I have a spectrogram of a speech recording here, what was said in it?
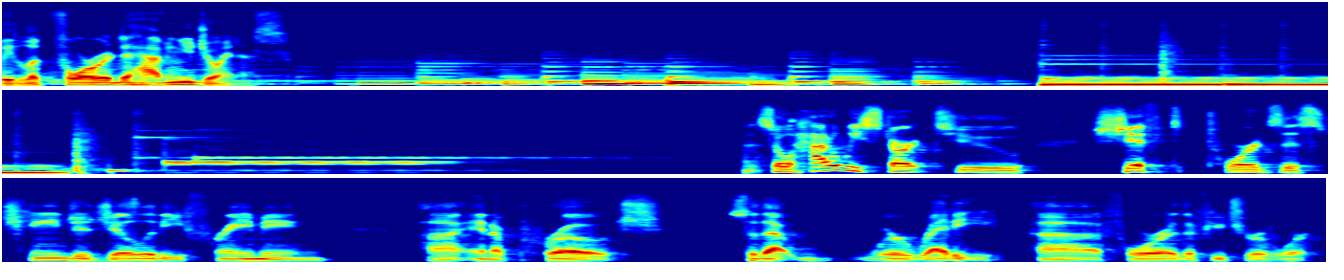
We look forward to having you join us. So, how do we start to shift towards this change agility framing uh, and approach so that we're ready uh, for the future of work?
